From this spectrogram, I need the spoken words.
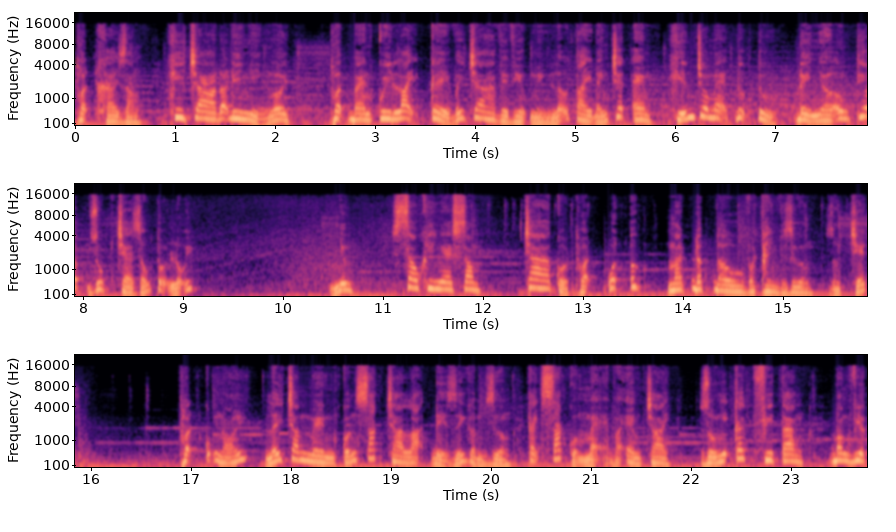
Thuận khai rằng khi cha đã đi nghỉ ngơi, Thuận bèn quỳ lạy kể với cha về việc mình lỡ tay đánh chết em khiến cho mẹ tự tử để nhờ ông thiếp giúp che giấu tội lỗi. Nhưng sau khi nghe xong, cha của Thuận uất ức mà đập đầu vào thành giường rồi chết. Thuận cũng nói lấy chăn mền quấn xác cha lại để dưới gầm giường cạnh xác của mẹ và em trai rồi nghĩ cách phi tang bằng việc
